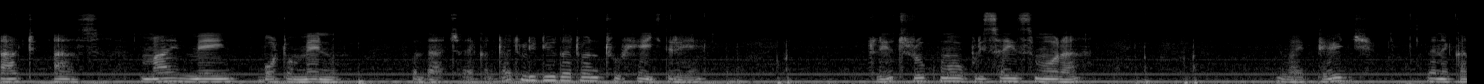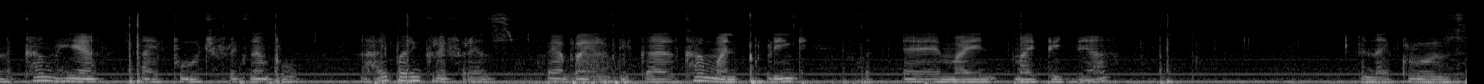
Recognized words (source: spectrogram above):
act as my main bottom menu for that. I can try to reduce that one to H3 let's look more precise smaller my page. Then I can come here I put for example a hyperlink reference whereby I'll come and link uh, my my page there. And I close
